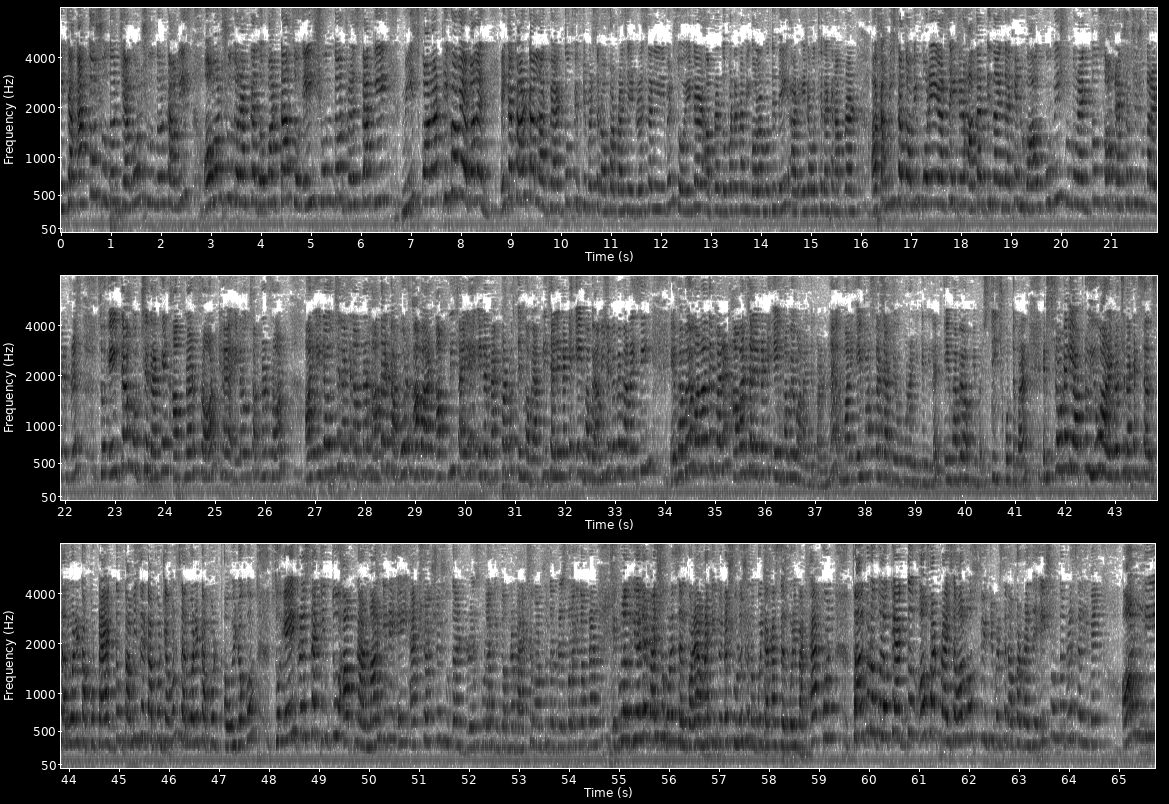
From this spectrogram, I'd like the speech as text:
এইটা এত সুন্দর, যেমন সুন্দর কামিজ, অমন সুন্দর একটা দোপাট্টা। সো এই সুন্দর ড্রেসটা কি মিস করা ঠিক হবে? বলেন, এটা কার কার লাগবে? একদম ফিফটি পার্সেন্ট অফার প্রাইস এই ড্রেসটা নিয়ে নেবেন। সো এটার আপনার দোপাট্টাটা আমি গলার মধ্যে দেই। আর এটা হচ্ছে, দেখেন, আপনার কামিজটা তো আমি পরেই আছে। এটার হাতার ডিজাইন দেখেন। ওয়াও খুবই সুন্দর, একদম সফট একশো সুতার একটা ড্রেস সো এইটা হচ্ছে, দেখেন, আপনার ফ্রন্ট হ্যাঁ এটা হচ্ছে আপনার ফ্রন্ট আর এটা হচ্ছে দেখেন আপনার হাতার কাপড় আবার আপনি চাইলে এটার ব্যাক পার্টও সেম হবে। আপনি চাইলে এটাকে এইভাবে, আমি যেভাবে বানাইছি, এভাবেও বানাতে পারেন, আবার চাইলে এটাকে এইভাবেও বানাইতে পারেন হ্যাঁ? মানে এই পাঁচটাকে আপনি উপরের দিকে দিলেন, এইভাবেও আপনি স্টিচ করতে পারেন। It's totally up to you আর এটা হচ্ছে দেখেন সালোয়ারের কাপড়টা একদম কামিজের কাপড় যেমন, সালোয়ারের কাপড় ওই রকম সো এই ড্রেসটা কিন্তু আপনার মার্কেটে এই একশো একশো সুতার ড্রেসগুলো কিন্তু আপনার বা একশো গ্রাম সুতার ড্রেসগুলো কিন্তু আপনার, এগুলো দুই হাজার বাইশশো করে সেল করে। আমরা কিন্তু এটা ষোলোশো নব্বই টাকা সেল করি যে এই সুন্দর ড্রেসটা নেবেন অনলি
